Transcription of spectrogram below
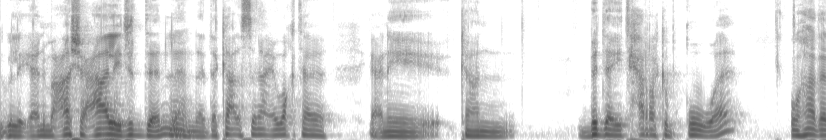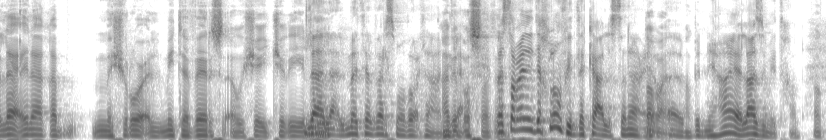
يقول لي يعني معاشه عالي جدا لأن الذكاء الاصطناعي وقتها يعني كان بدأ يتحرك بقوة وهذا لا علاقة بمشروع الميتافيرس أو شيء كذي لا لا الميتافيرس موضوع ثاني هذه. قصة بس طبعا يدخلون في الذكاء الاصطناعي طبعاً، آه، okay. بالنهاية لازم يدخل okay.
